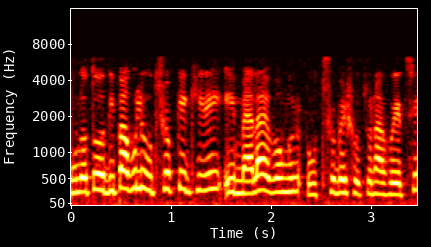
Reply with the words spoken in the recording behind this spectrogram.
মূলত দীপাবলি উৎসবকে ঘিরেই এই মেলা এবং উৎসবের সূচনা হয়েছে।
